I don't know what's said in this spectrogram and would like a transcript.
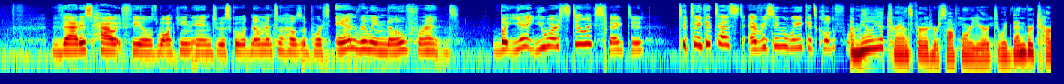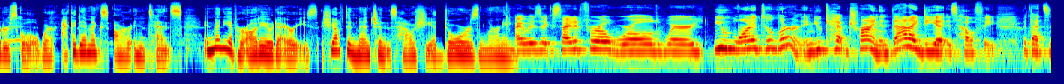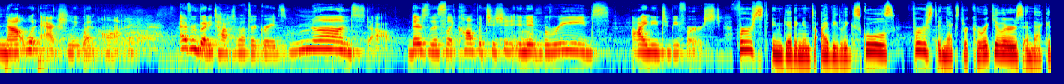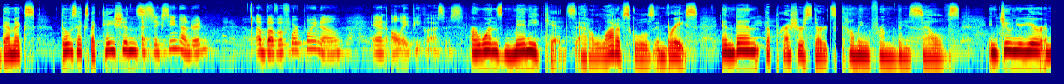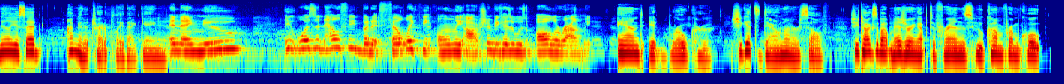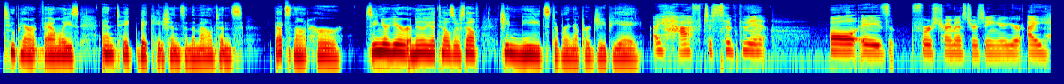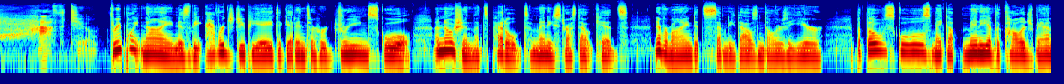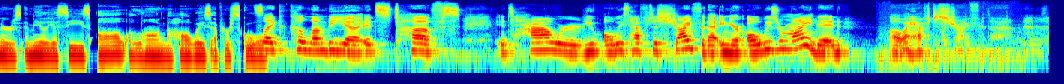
That is how it feels walking into a school with no mental health supports and really no friends. But yet you are still expected to take a test every single week. It's called a Amelia transferred her sophomore year to a Denver charter school where academics are intense. In many of her audio diaries, she often mentions how she adores learning. I was excited for a world where you wanted to learn and you kept trying, and that idea is healthy, but that's not what actually went on. Everybody talks about their grades nonstop. There's this like competition, and it breeds I need to be first. First in getting into Ivy League schools, first in extracurriculars and academics, those expectations a 1600, above a 4.0, and all AP classes are ones many kids at a lot of schools embrace. And then the pressure starts coming from themselves. In junior year, Amelia said, I'm going to try to play that game. And I knew it wasn't healthy, but it felt like the only option because it was all around me. And it broke her. She gets down on herself. She talks about measuring up to friends who come from, quote, two parent families and take vacations in the mountains. That's not her. Senior year, Amelia tells herself she needs to bring up her GPA. I have to submit all A's first trimester senior year. I have to. 3.9 is the average GPA to get into her dream school, a notion that's peddled to many stressed out kids. Never mind, it's $70,000 a year. But those schools make up many of the college banners Amelia sees all along the hallways of her school. It's like Columbia, it's Tufts, it's Howard. You always have to strive for that, and you're always reminded, oh, I have to strive for that.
